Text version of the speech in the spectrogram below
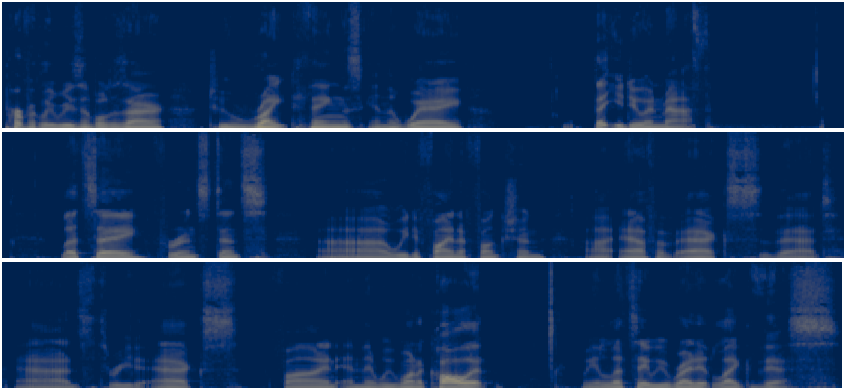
perfectly reasonable desire, to write things in the way that you do in math. Let's say, for instance, uh, we define a function uh, f of x that adds 3 to x, fine, and then we want to call it. We, let's say we write it like this.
